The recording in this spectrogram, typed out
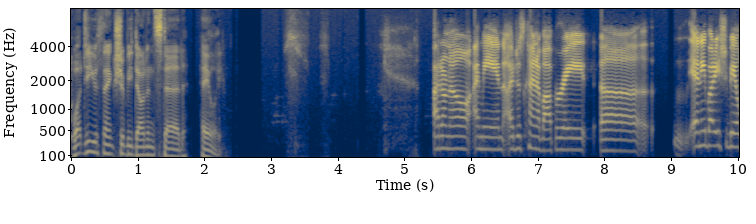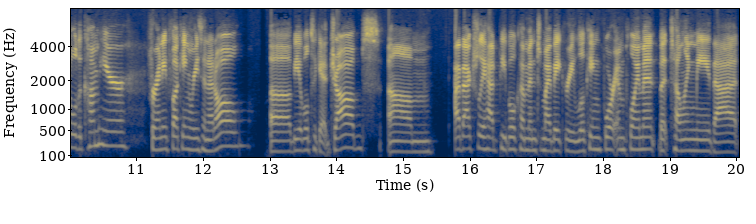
What do you think should be done instead, Haley? I don't know. I mean, I just kind of operate. Uh, anybody should be able to come here for any fucking reason at all. Uh, be able to get jobs. Um, I've actually had people come into my bakery looking for employment, but telling me that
